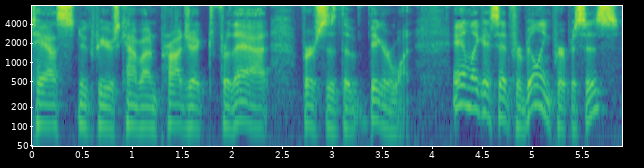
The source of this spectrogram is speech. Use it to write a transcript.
tasks, new computers, Kanban project for that versus the bigger one. And like I said, for billing purposes,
